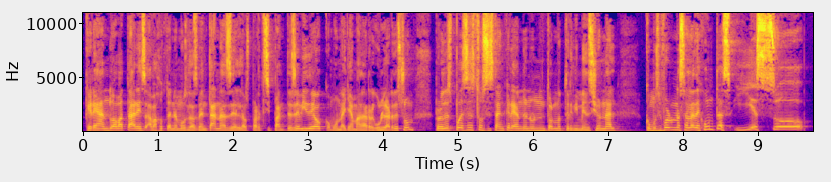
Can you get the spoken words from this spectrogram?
creando avatares. Abajo tenemos las ventanas de los participantes de video, como una llamada regular de Zoom, pero después estos se están creando en un entorno tridimensional, como si fuera una sala de juntas. Y eso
